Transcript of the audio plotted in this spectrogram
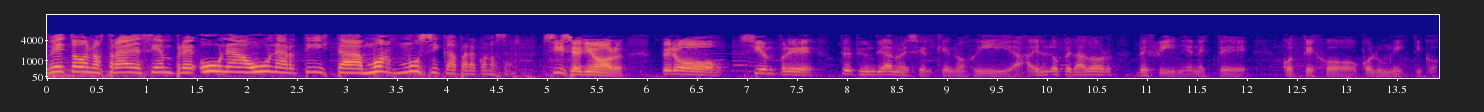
Beto nos trae siempre una, una artista, más música para conocer. Sí, señor, pero siempre Pepe Undiano es el que nos guía, el operador define en este cotejo columnístico.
